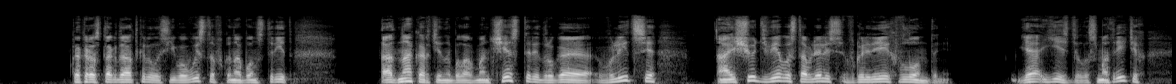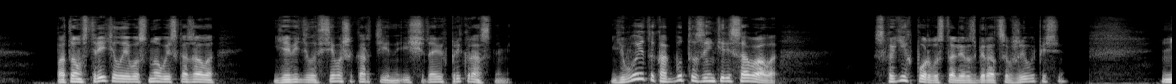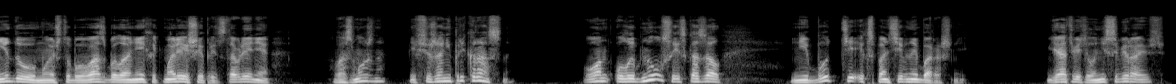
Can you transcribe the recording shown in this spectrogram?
Как раз тогда открылась его выставка на Бонн-стрит. Одна картина была в Манчестере, другая в Лидсе, а еще две выставлялись в галереях в Лондоне. Я ездила смотреть их, потом встретила его снова и сказала, «Я видела все ваши картины и считаю их прекрасными». Его это как будто заинтересовало. «С каких пор вы стали разбираться в живописи?» «Не думаю, чтобы у вас было о ней хоть малейшее представление». «Возможно, и все же они прекрасны». Он улыбнулся и сказал, «Не будьте экспансивной барышней». Я ответила, «Не собираюсь.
